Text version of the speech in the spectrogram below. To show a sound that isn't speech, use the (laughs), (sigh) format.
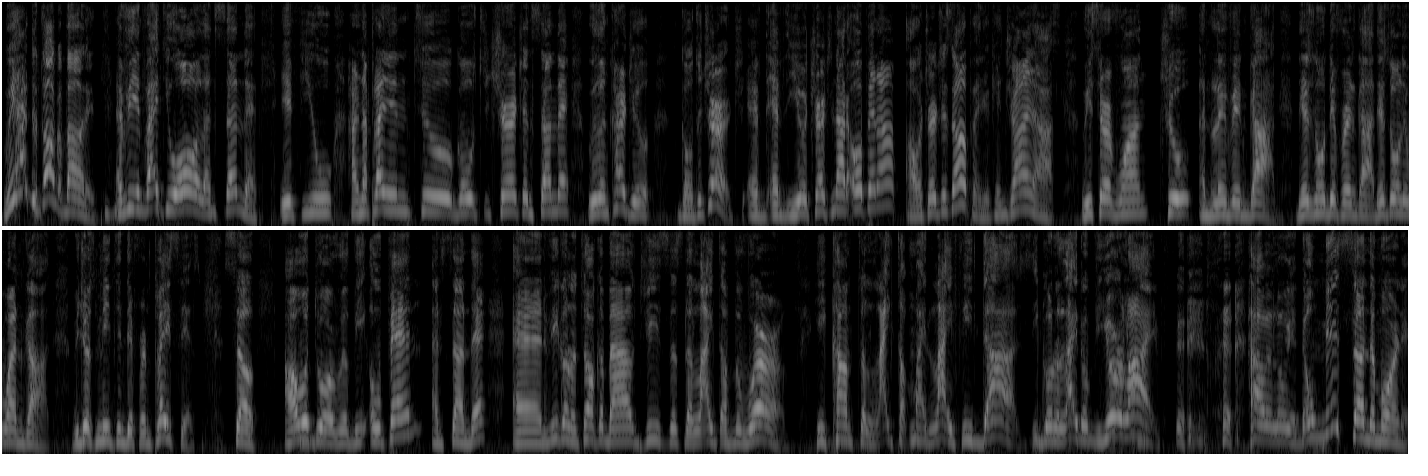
We had to talk about it. And we invite you all on Sunday. If you are not planning to go to church on Sunday, we'll encourage you go to church. If, if your church not open up, our church is open. You can join us. We serve one true and living God. There's no different God. There's only one God. We just meet in different places. So our door will be open on Sunday, and we're going to talk about Jesus, the light of the world. He come to light up my life. He does. He going to light up your life. (laughs) Hallelujah. Don't miss Sunday morning.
